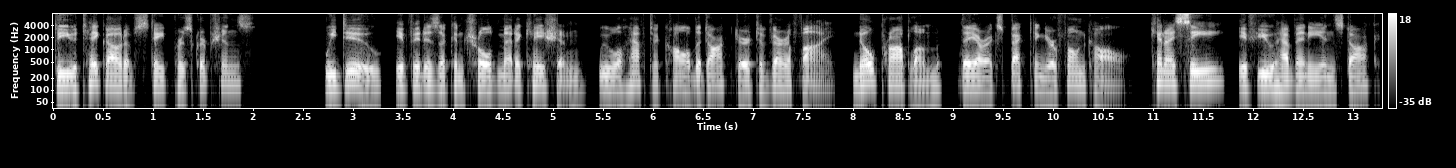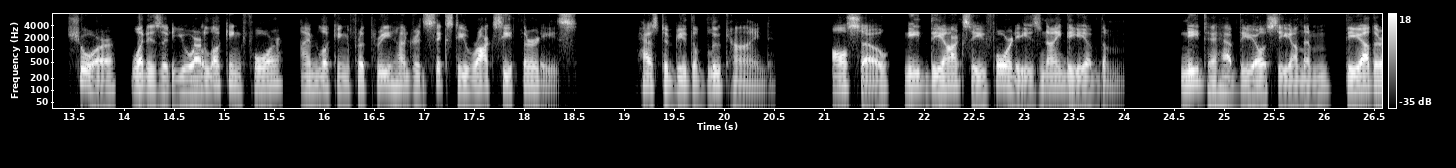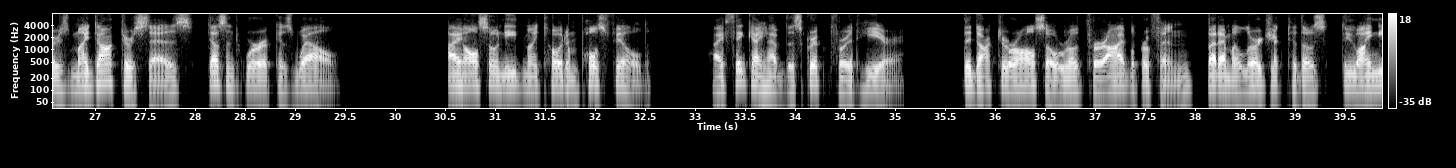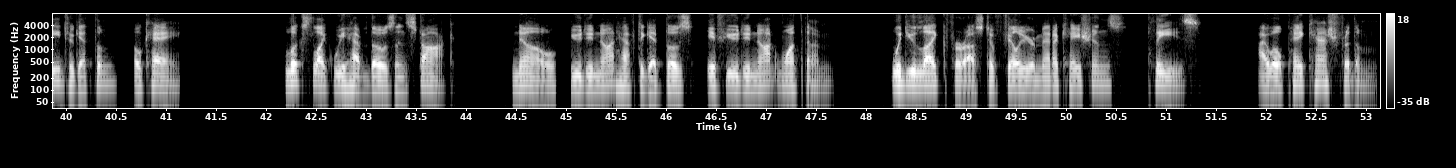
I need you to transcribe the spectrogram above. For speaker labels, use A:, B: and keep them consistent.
A: Do you take out-of-state prescriptions? We do. If it is a controlled medication, we will have to call the doctor to verify. No problem, they are expecting your phone call. Can I see if you have any in stock? Sure. What is it you are looking for? I'm looking for 360 Roxy 30s. Has to be the blue kind. Also, need the Oxy 40s 90 of them. Need to have the OC on them, the others my doctor says, doesn't work as well. I also need my totem poles filled. I think I have the script for it here. The doctor also wrote for ibuprofen, but I'm allergic to those. Do I need to get them? Okay. Looks like we have those in stock. No, you do not have to get those if you do not want them. Would you like for us to fill your medications? Please. I will pay cash for them.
